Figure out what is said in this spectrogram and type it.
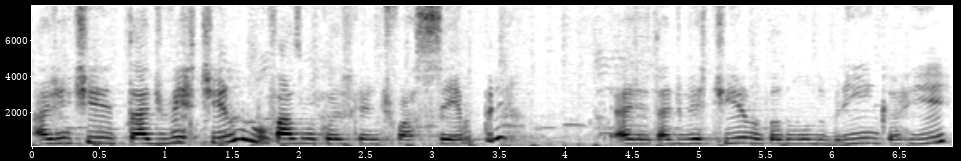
A gente tá divertindo, não faz uma coisa que a gente faz sempre. A gente tá divertindo, todo mundo brinca, ri.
